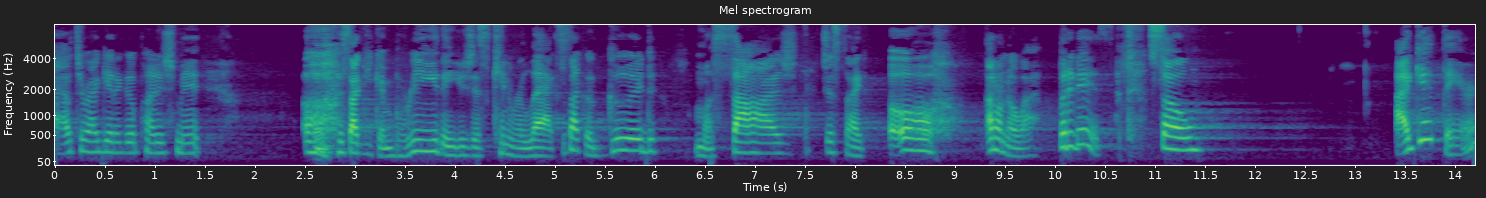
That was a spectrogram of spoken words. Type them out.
after I get a good punishment, oh, it's like you can breathe and you just can relax. It's like a good massage, just like, oh, I don't know why, but it is. So I get there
